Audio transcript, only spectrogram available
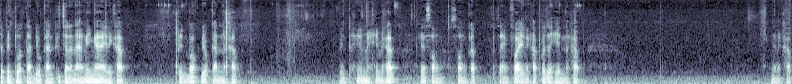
จะเป็นตัวตัดเดียวกันพิจารณาง่าย ๆเลยครับ เป็นบล็อกเดียวกันนะครับ เป็นเห็นไหมเห็นไหมครับ แค่ส่องส่องกับแสงไฟนะครับก็จะเห็นนะครับนี่นะครับ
